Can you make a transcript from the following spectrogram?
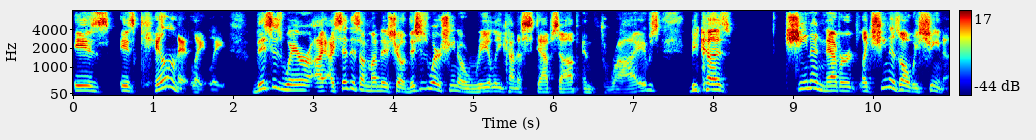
is is killing it lately. This is where I, I said this on Monday's show. This is where Scheana really kind of steps up and thrives because Scheana never like Scheana's always Scheana.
